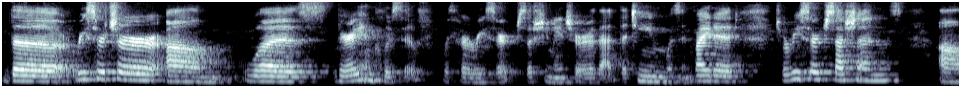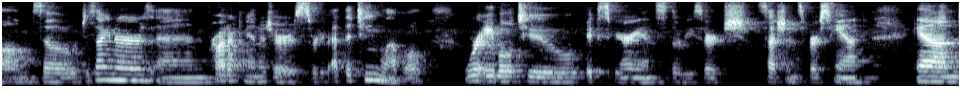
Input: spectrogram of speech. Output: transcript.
the researcher um, was very inclusive with her research. So she made sure that the team was invited to research sessions. Um, so designers and product managers, sort of at the team level, were able to experience the research sessions firsthand. And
